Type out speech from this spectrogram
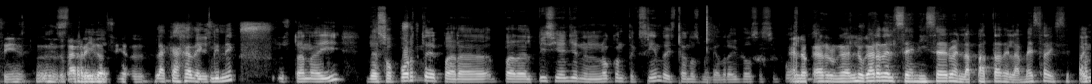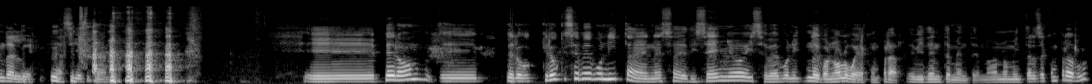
Sí, Este, barrido, sí. La caja de Sí. Kleenex. están ahí. De soporte para, para el PC Engine en el no context ahí están los Mega Drive 2 así En lugar, en lugar del cenicero en la pata de la mesa, dice. "Ay, Ándale, así están. Eh, pero, eh, pero creo que se ve bonita en ese diseño y se ve bonito. Digo, no lo voy a comprar, evidentemente, no, no me interesa comprarlo.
